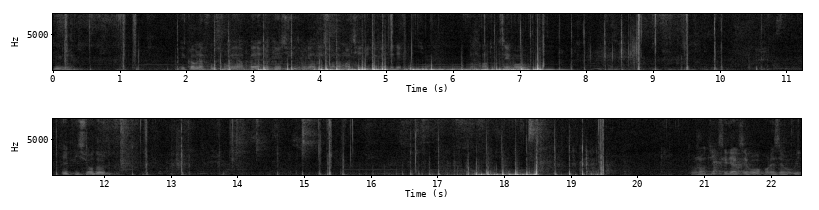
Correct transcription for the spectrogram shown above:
Et comme la fonction est impaire, eh il suffit de regarder sur la moitié du domaine de définition. Donc entre 0 et pi sur 2. Tangente x égale 0 pour les 0, oui.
